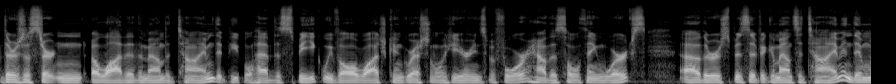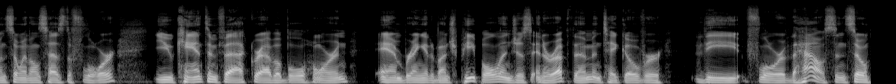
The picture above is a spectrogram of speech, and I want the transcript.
there's a certain allotted amount of time that people have to speak. We've all watched congressional hearings before, how this whole thing works. Uh, there are specific amounts of time. And then when someone else has the floor, you can't, in fact, grab a bullhorn and bring in a bunch of people and just interrupt them and take over the floor of the House. And so,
